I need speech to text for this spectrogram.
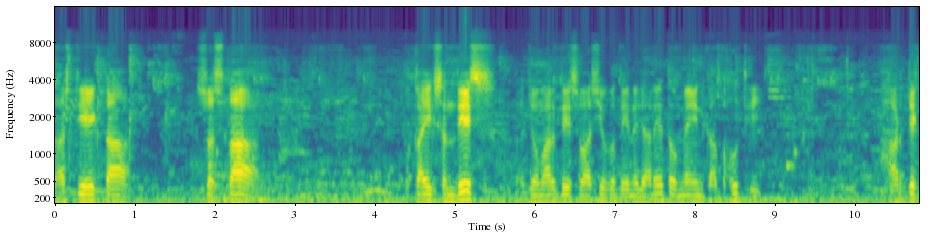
राष्ट्रीय एकता स्वच्छता का एक संदेश जो हमारे देशवासियों को देने जा रहे हैं तो मैं इनका बहुत ही हार्दिक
